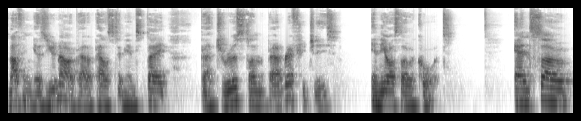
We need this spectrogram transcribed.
Nothing, as you know, about a Palestinian state, about Jerusalem, about refugees in the Oslo Accords. And so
